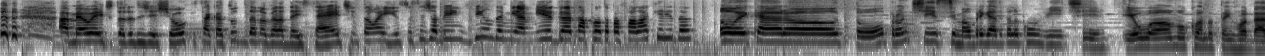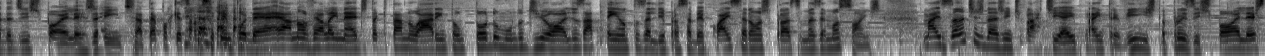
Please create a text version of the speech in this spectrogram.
a Mel é editora do G-Show, que saca tudo da novela das sete, então é isso. Seja bem-vinda, minha amiga. Tá pronta para falar, querida? Oi, Carol. Tô prontíssima. Obrigada pelo convite. Eu amo quando tem rodada de spoiler, gente. Até porque, sabe, se quem puder, é a novela inédita que tá no ar, então todo mundo de olhos atentos ali para saber quais serão as próximas emoções. Mas antes da gente partir aí pra entrevista, pros spoilers,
